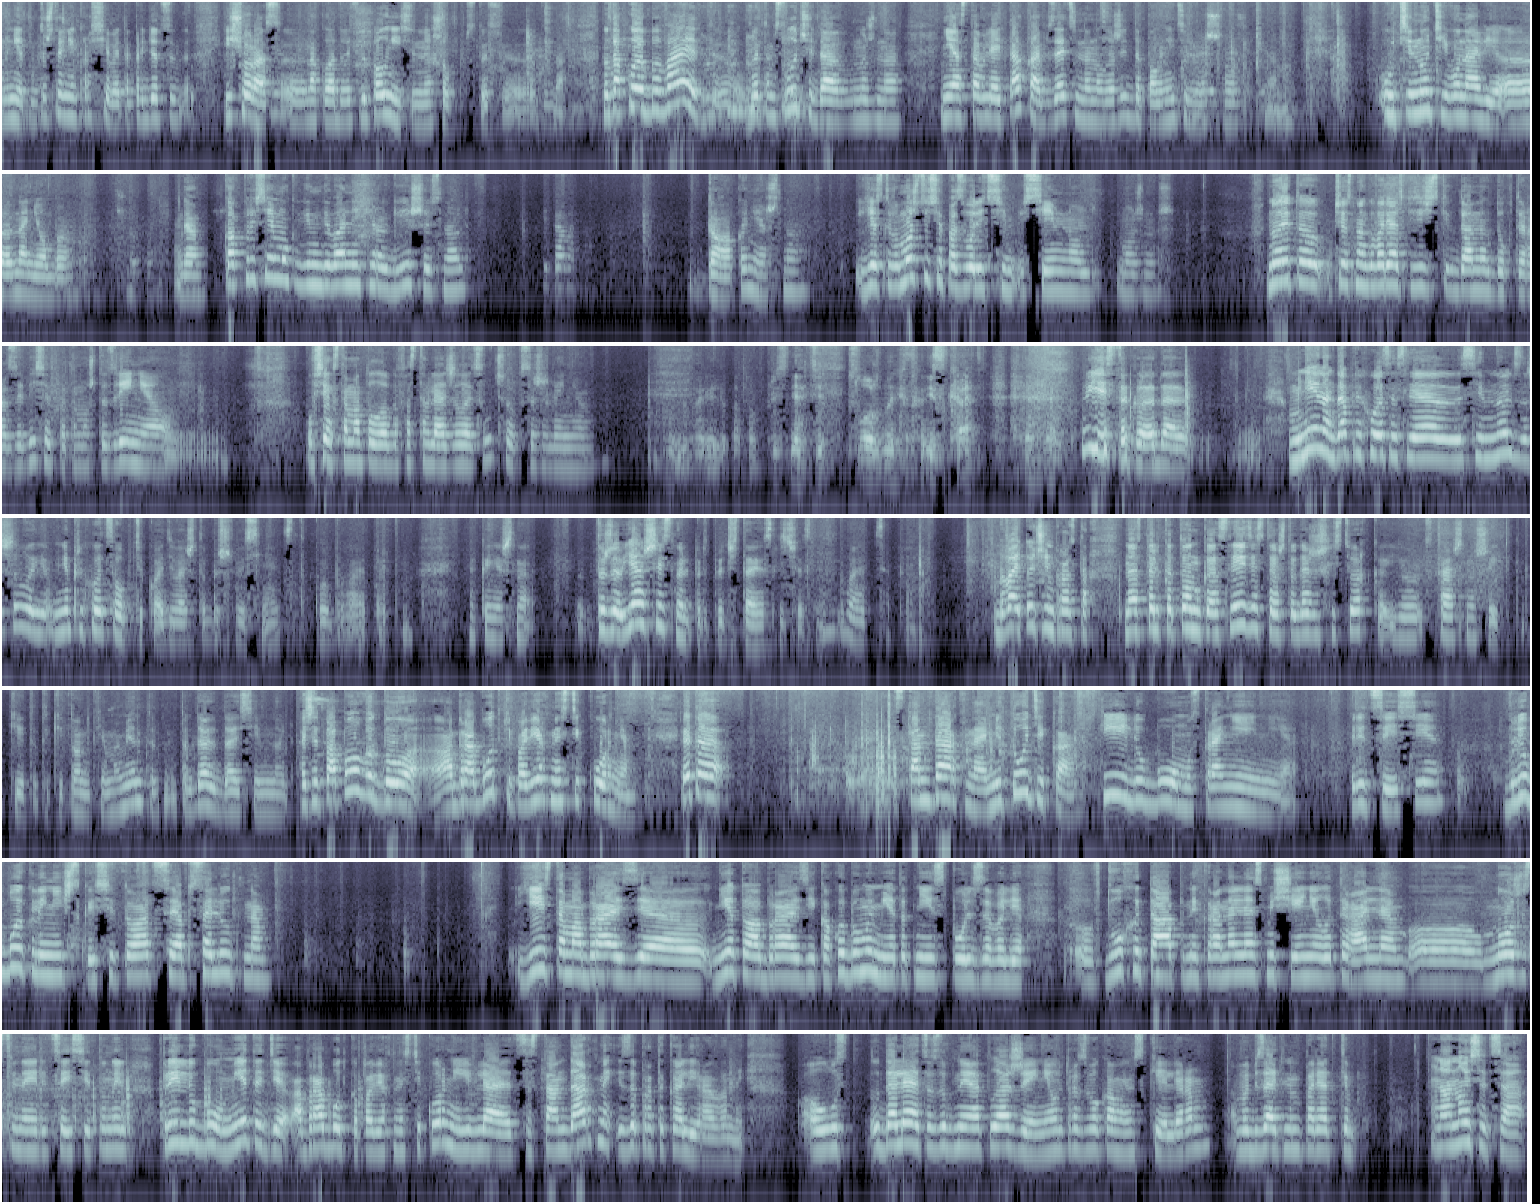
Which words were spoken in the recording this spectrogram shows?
Ну нет, ну то, что некрасиво, это придется еще раз э, накладывать дополнительный шов. То есть, э, да. Но такое бывает, э, в этом случае, да, нужно не оставлять так, а обязательно наложить дополнительный шов. Да. Утянуть его на, на небо. Да. Как при всей мукогенгивальной хирургии 6-0. Да, конечно. Если вы можете себе позволить 7-0, можно же. Но это, честно говоря, от физических данных доктора зависит, потому что зрение у всех стоматологов оставляет желать лучшего, к сожалению. Вы говорили потом при снятии сложно это искать. Ну, есть такое, да. Мне иногда приходится, если я 7.0 зашила, мне приходится оптику одевать, чтобы швы снять. Такое бывает. Поэтому я, конечно, тоже я 6.0 предпочитаю, если честно. Бывает всякое. Бывает очень просто настолько тонкая слизистая, что даже шестерка ее страшно шить. Какие-то такие тонкие моменты. Тогда да, 7.0. Значит, по поводу обработки поверхности корня. Это стандартная методика и любом устранении рецессии в любой клинической ситуации абсолютно есть там абразия, нету абразии, какой бы мы метод ни использовали, двухэтапный, корональное смещение, латеральное, э, множественные рецессии, туннель. При любом методе обработка поверхности корня является стандартной и запротоколированной. Удаляются зубные отложения ультразвуковым скеллером в обязательном порядке. Наносится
